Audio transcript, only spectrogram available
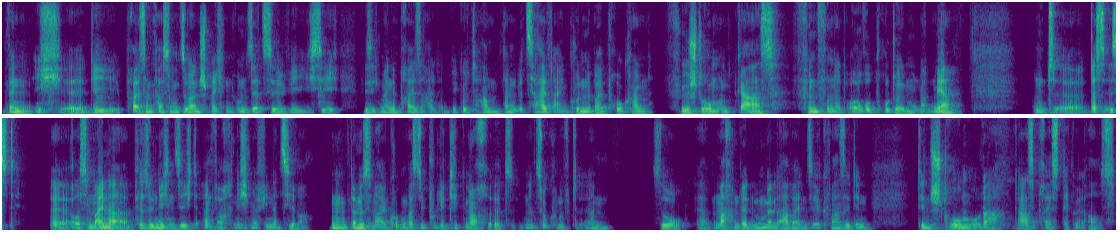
wenn ich äh, die Preisanpassung so entsprechend umsetze, wie ich sie, wie sich meine Preise halt entwickelt haben, dann bezahlt ein Kunde bei Procon für Strom und Gas 500 Euro brutto im Monat mehr. Und äh, das ist äh, aus meiner persönlichen Sicht einfach nicht mehr finanzierbar. Hm, da müssen wir halt gucken, was die Politik noch äh, in der Zukunft ähm, so äh, machen wird. Im Moment arbeiten sie ja quasi den, den Strom- oder Gaspreisdeckel aus.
